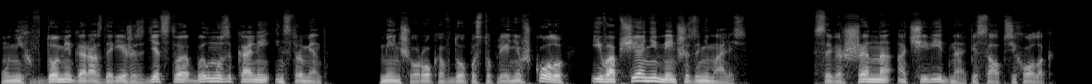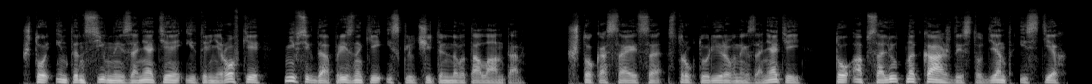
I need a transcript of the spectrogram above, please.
У них в доме гораздо реже с детства был музыкальный инструмент. Меньше уроков до поступления в школу, и вообще они меньше занимались. Совершенно очевидно, писал психолог, что интенсивные занятия и тренировки не всегда признаки исключительного таланта. Что касается структурированных занятий, то абсолютно каждый студент из тех,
